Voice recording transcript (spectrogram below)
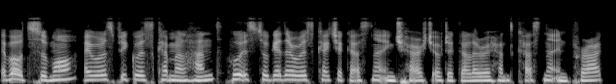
About Sumo, I will speak with Camille Hunt, who is together with Katja Kastner in charge of the Gallery Hunt Kastner in Prague,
